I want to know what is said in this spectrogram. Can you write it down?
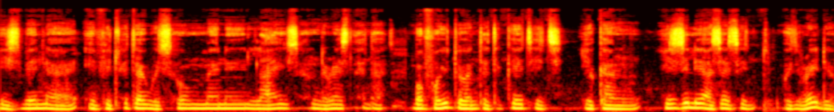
is being uh, infiltrated with so many lies and the rest like that. But for you to authenticate it, you can easily access it with radio.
